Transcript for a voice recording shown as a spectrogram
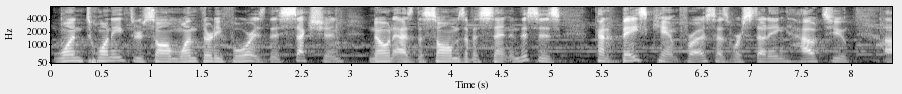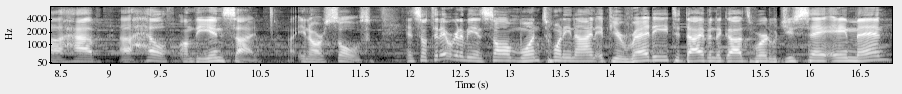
120 through Psalm 134 is this section known as the Psalms of Ascent. And this is kind of base camp for us as we're studying how to uh, have uh, health on the inside uh, in our souls. And so, today we're going to be in Psalm 129. If you're ready to dive into God's word, would you say amen?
